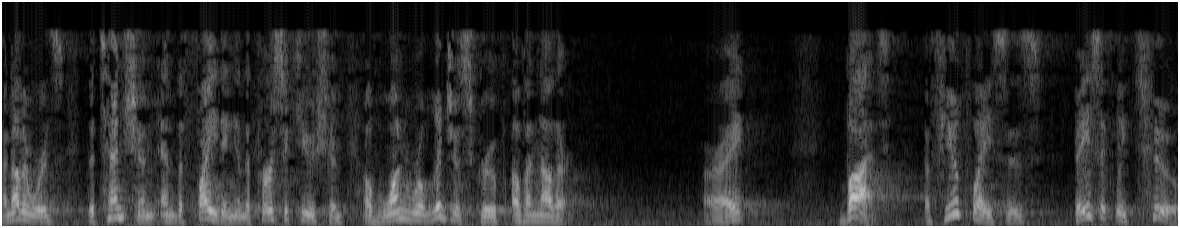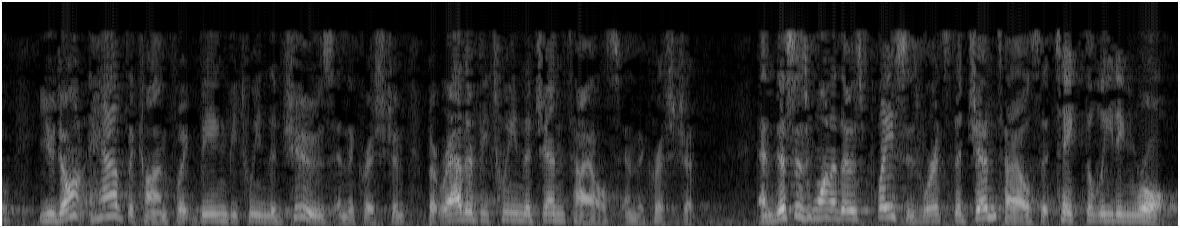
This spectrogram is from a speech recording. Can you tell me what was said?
In other words, the tension and the fighting and the persecution of one religious group of another. All right? But a few places, basically two, you don't have the conflict being between the Jews and the Christian, but rather between the Gentiles and the Christian. And this is one of those places where it's the Gentiles that take the leading role.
